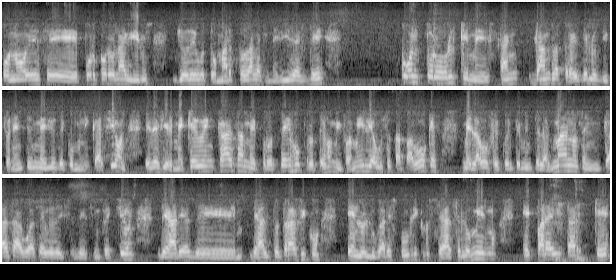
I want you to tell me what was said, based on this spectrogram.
o no es eh, por coronavirus, yo debo tomar todas las medidas de control que me están dando a través de los diferentes medios de comunicación. Es decir, me quedo en casa, me protejo, protejo a mi familia, uso tapabocas, me lavo frecuentemente las manos, en mi casa hago aseo de desinfección de áreas de, de alto tráfico, en los lugares públicos se hace lo mismo eh, para evitar que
